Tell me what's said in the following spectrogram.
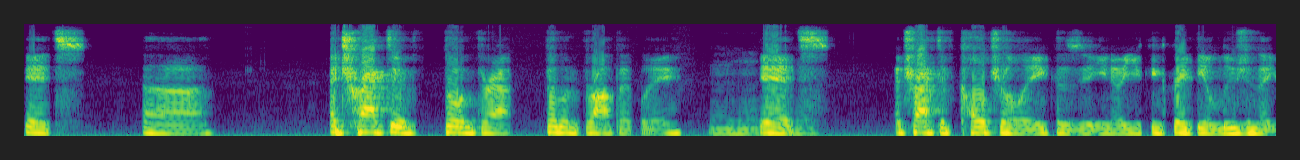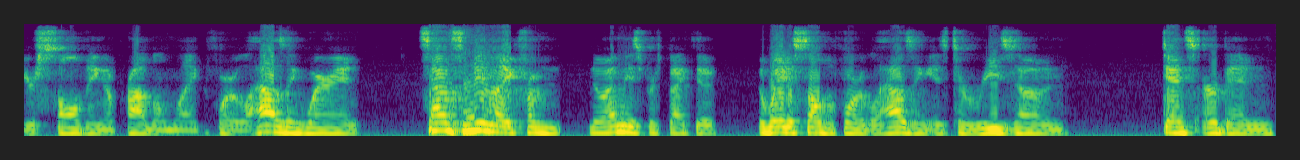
it's uh, attractive philanthrop- philanthropically. Mm-hmm, it's mm-hmm. attractive culturally because you know you can create the illusion that you're solving a problem like affordable housing. Wherein, sounds to me like from Noemi's perspective, the way to solve affordable housing is to rezone dense urban,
